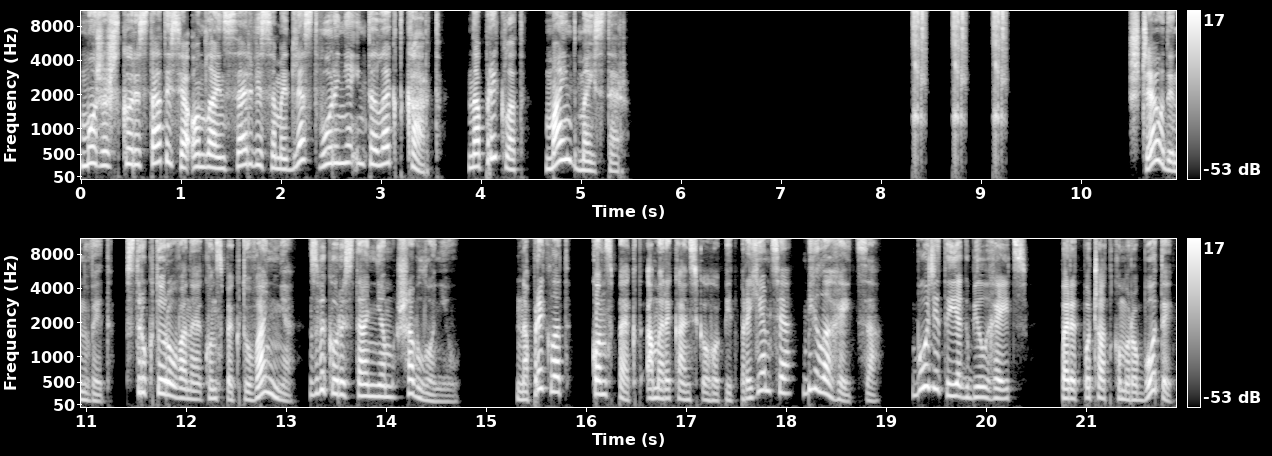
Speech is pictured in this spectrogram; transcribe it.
Можеш скористатися онлайн-сервісами для створення інтелект-карт, наприклад, MindMeister. Ще один вид структуроване конспектування з використанням шаблонів. Наприклад, конспект американського підприємця Біла Гейтса. Будь ти як Білл Гейтс. Перед початком роботи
